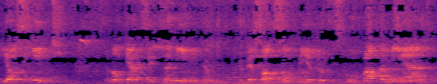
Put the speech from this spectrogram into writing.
E é o seguinte, eu não quero que vocês desanimem, viu? E o pessoal de São Pedro, desculpa a minha,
